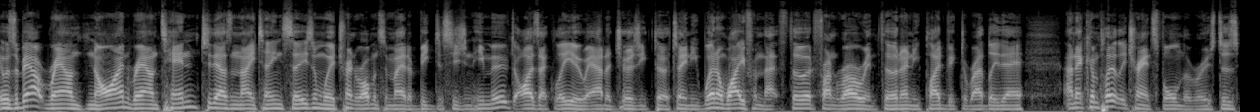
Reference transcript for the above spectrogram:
It was about round nine, round 10, 2018 season where Trent Robinson made a big decision. He moved Isaac Liu out of jersey 13. He went away from that third front rower in 13. He played Victor Radley there, and it completely transformed the Roosters.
